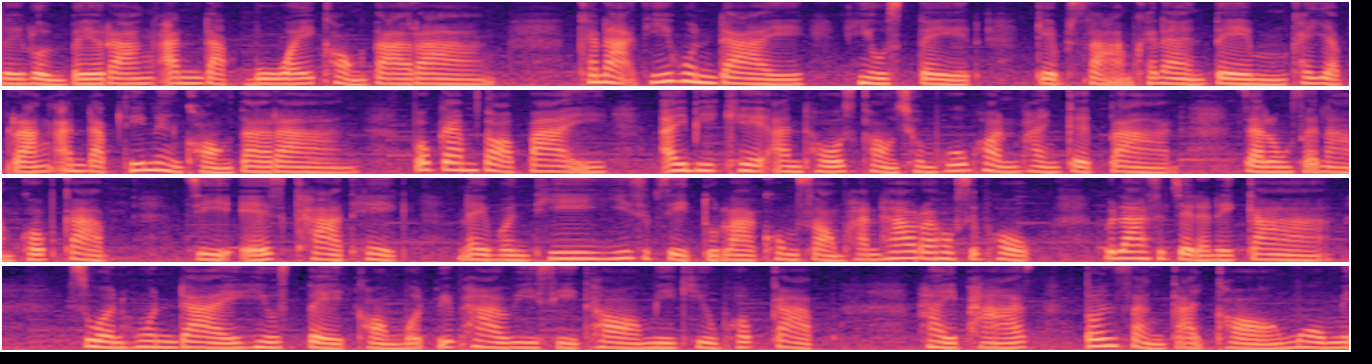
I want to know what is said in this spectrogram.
เลยหล่นไปรั้งอันดับบวยของตาราง ขณะที่ฮุนไดฮิลสเตดเก็บ 3 คะแนนเต็ม ขยับรั้งอันดับที่ 1 ของตาราง โปรแกรมต่อไป IBK a n t o s ของชมพู่พรพันธ์เกิดปาด จะลงสนามพบกับ GS c a r t e c h ในวันที่ 24 ตุลาคม 2566 เวลา 17นาฬิกา ส่วนฮุนไดฮิลสเตดของมดวิภาวีสีทองมีคิวพบกับ ไฮพาสต้นสังกัดของโมเม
